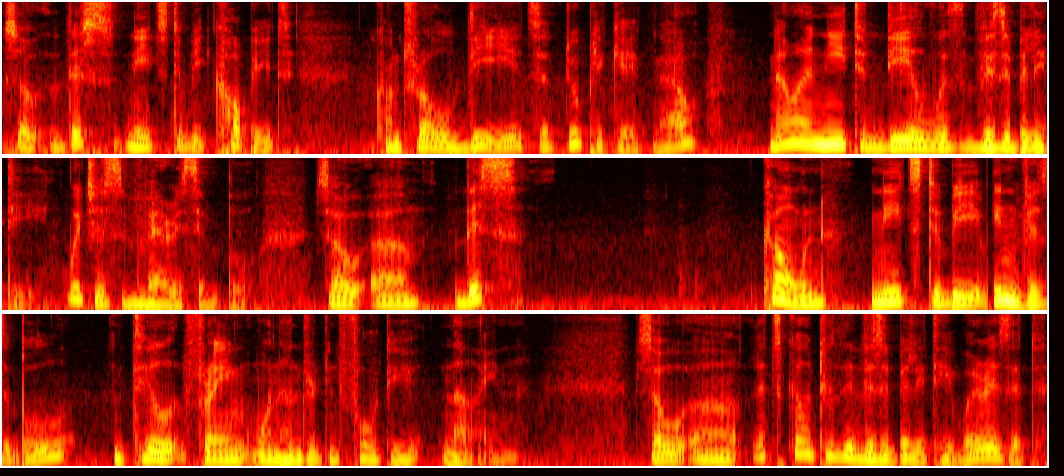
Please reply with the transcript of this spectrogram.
So this needs to be copied. Control D, it's a duplicate now. Now I need to deal with visibility, which is very simple. So um, this cone needs to be invisible until frame 149. So uh, let's go to the visibility. Where is it?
